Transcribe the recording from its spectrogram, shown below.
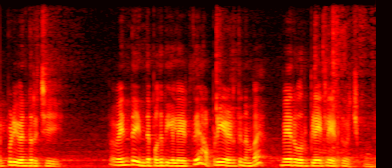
எப்படி வெந்துருச்சு? இப்போ வெந்த இந்த பகுதிகளை எடுத்து அப்படியே எடுத்து நம்ம வேறு ஒரு பிளேட்டில் எடுத்து வச்சுக்கோங்க.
